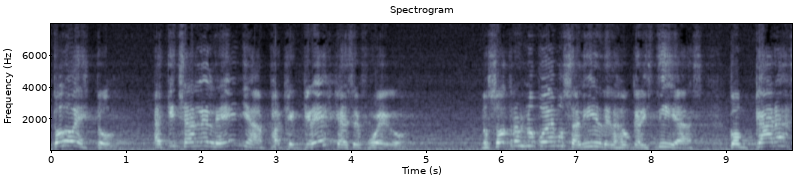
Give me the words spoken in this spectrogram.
Todo esto hay que echarle leña para que crezca ese fuego. Nosotros no podemos salir de las Eucaristías con caras,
